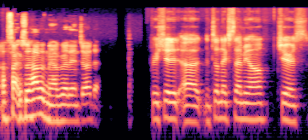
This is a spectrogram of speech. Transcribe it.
Oh, thanks for having me. I've really enjoyed it. Appreciate it. Uh, until next time, y'all. Cheers.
